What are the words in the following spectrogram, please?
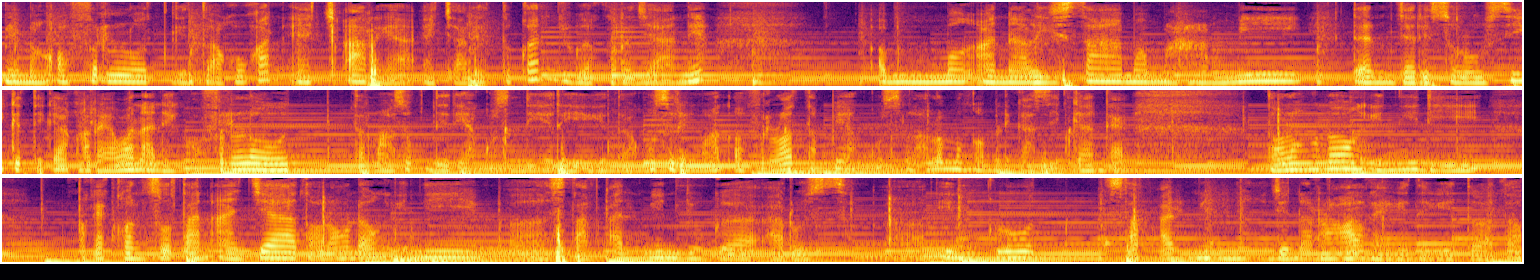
memang overload gitu. Aku kan HR ya HR itu kan juga kerjaannya menganalisa memahami dan mencari solusi ketika karyawan ada yang overload termasuk diri aku sendiri gitu. Aku sering banget overload tapi aku selalu mengkomunikasikan kayak tolong dong ini di pakai konsultan aja tolong dong ini uh, staff admin juga harus uh, include staff admin yang general kayak gitu-gitu. Atau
